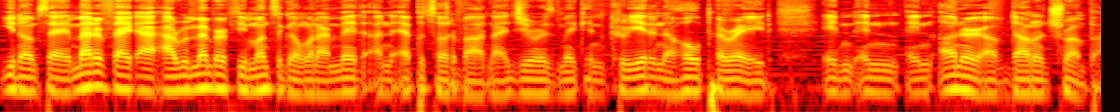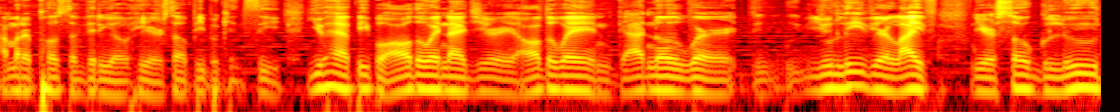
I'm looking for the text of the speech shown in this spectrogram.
you know what I'm saying? Matter of fact, I, I, remember a few months ago when I made an episode about Nigerians making creating a whole parade in, in, in honor of Donald Trump. I'm gonna post a video here so people can see. You have people all the way in Nigeria, all the way in God knows where. You leave your life, you're so glued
